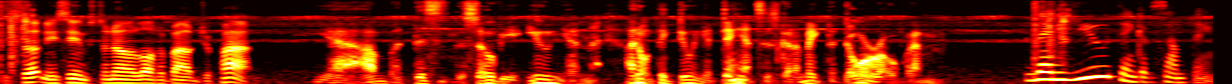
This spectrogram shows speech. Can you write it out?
He certainly seems to know a lot about Japan. Yeah, but this is the Soviet Union. I don't think doing a dance is gonna make the door open. Then you think of something.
